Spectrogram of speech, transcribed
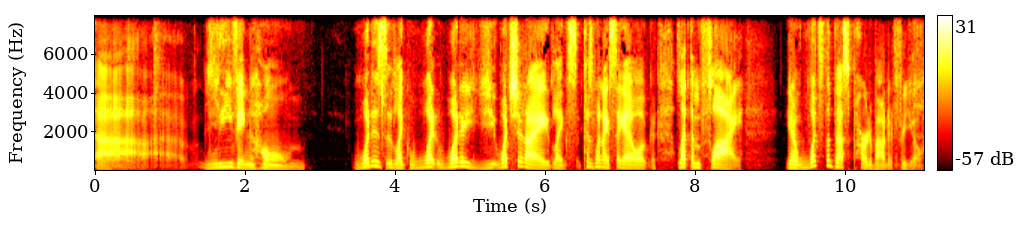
uh leaving home? What is like what what are you what should I like cuz when I say I will let them fly, you know, what's the best part about it for you?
